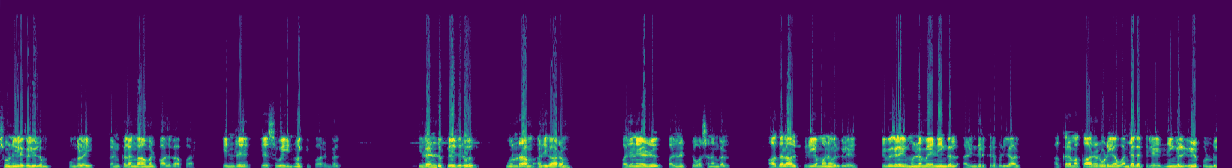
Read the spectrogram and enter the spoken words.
சூழ்நிலைகளிலும் உங்களை கண்கலங்காமல் பாதுகாப்பார். இன்றே இயேசுவை நோக்கி பாருங்கள். இரண்டு பேதிரு மூன்றாம் அதிகாரம் பதினேழு பதினெட்டு வசனங்கள். ஆதலால் பிரியமானவர்களே இவைகளை முன்னமே நீங்கள் அறிந்திருக்கிறபடியால் அக்கிரமக்காரருடைய வஞ்சகத்திலே நீங்கள் இழுப்புண்டு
